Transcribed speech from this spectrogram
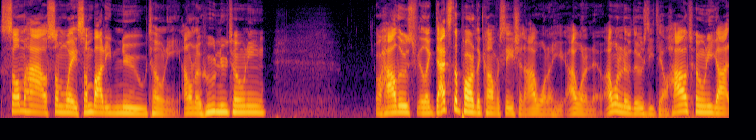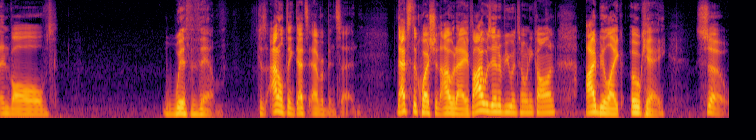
somehow, some way, somebody knew Tony. I don't know who knew Tony or how those feel. Like that's the part of the conversation I want to hear. I want to know. I want to know those details. How Tony got involved with them, because I don't think that's ever been said. That's the question I would ask if I was interviewing Tony Khan. I'd be like, okay, so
